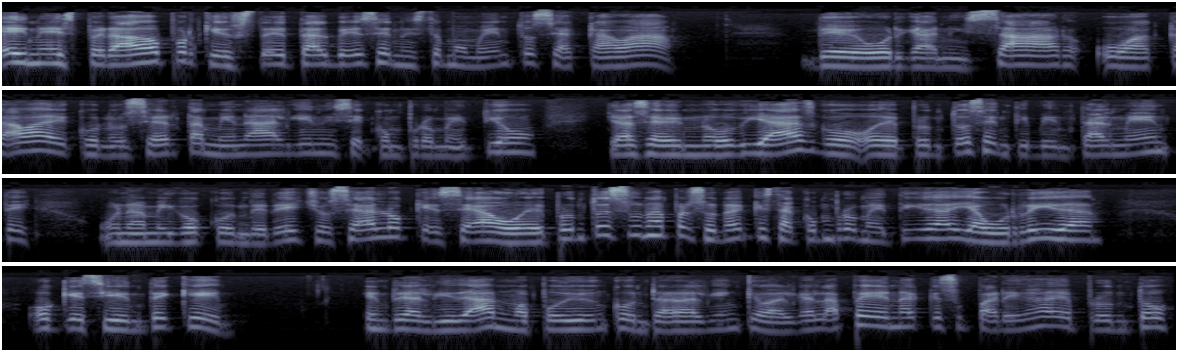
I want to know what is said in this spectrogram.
inesperado porque usted tal vez en este momento se acaba de organizar o acaba de conocer también a alguien y se comprometió, ya sea en noviazgo o de pronto sentimentalmente, un amigo con derecho, sea lo que sea, o de pronto es una persona que está comprometida y aburrida o que siente que en realidad no ha podido encontrar a alguien que valga la pena, que su pareja de pronto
